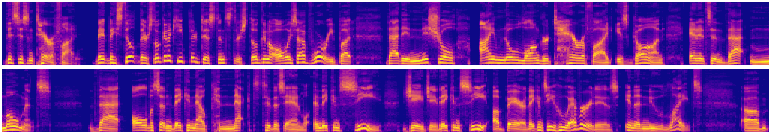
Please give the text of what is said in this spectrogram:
this isn't terrifying. They, they still they're still going to keep their distance. They're still going to always have worry, but that initial I'm no longer terrified is gone, and it's in that moment that all of a sudden they can now connect to this animal and they can see JJ, they can see a bear, they can see whoever it is in a new light. Um,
